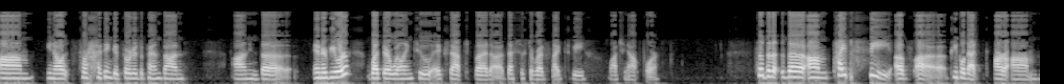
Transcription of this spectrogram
Um, you know, sort of, I think it sort of depends on on the interviewer what they're willing to accept, but uh, that's just a red flag to be watching out for. So the the um, type C of uh, people that are um,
